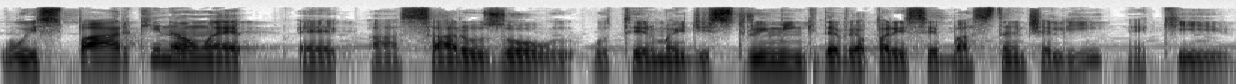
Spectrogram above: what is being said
o Spark não é, é a Sara usou o termo aí de streaming que deve aparecer bastante ali, é que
